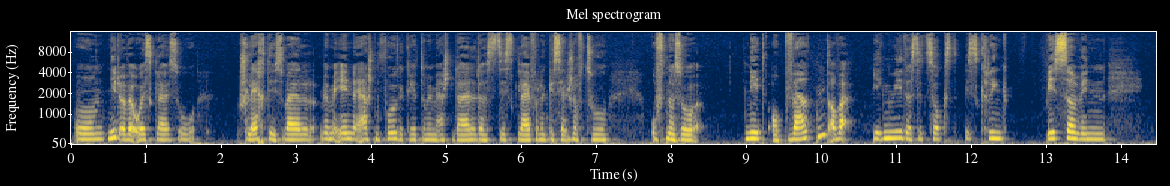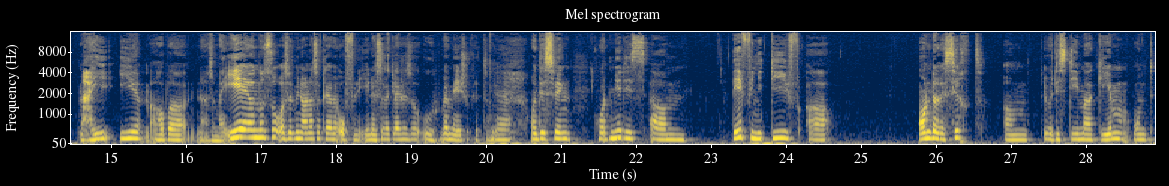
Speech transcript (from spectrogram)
und nicht über alles gleich so schlecht ist, weil wir haben eh in der ersten Folge geredet haben, im ersten Teil, dass das gleich von der Gesellschaft so oft nur so nicht abwertend, aber irgendwie, dass du jetzt sagst, es klingt besser, wenn ich, ich habe also meine Ehe oder so, also wenn einer sagt, ja, offene Ehe, dann ist aber gleich so, uh, wenn wir eh schon geredet haben. Ja. Und deswegen hat mir das ähm, definitiv eine andere Sicht ähm, über das Thema gegeben und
